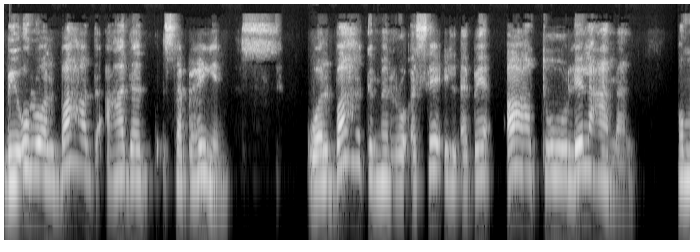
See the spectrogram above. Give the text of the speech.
بيقول والبعض عدد سبعين والبعض من رؤساء الآباء أعطوا للعمل. هم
